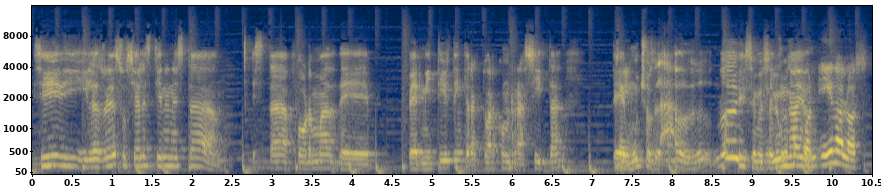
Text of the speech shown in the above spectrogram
sí, y las redes sociales tienen esta, esta forma de permitirte interactuar con racita de muchos lados. Ay, se me salió un gallo. Con ídolos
